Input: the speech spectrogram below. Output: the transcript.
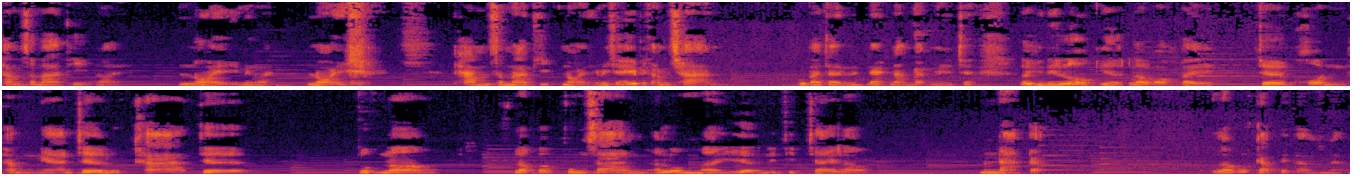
ทำสมาธิหน่อย หน่อยนึกว่าหน่อยทำสมาธิหน่อยไม่ใช่ให้ไปทำฌาน ครูบาอาจารย์แนะนำแบบนี้ใช่เราอยู่ในโลกเยอะเราออกไปเจอคนทำงานเจอลูกค้า เจอลูกน้อง เราก็ฟุ้งซ่านอารมณ์มาเยอะในจิตใจเรา มันหนักอะเราก็กลับไปทำนั่ง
